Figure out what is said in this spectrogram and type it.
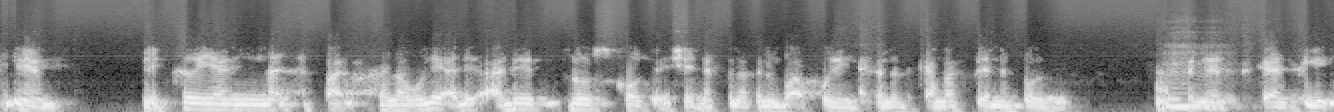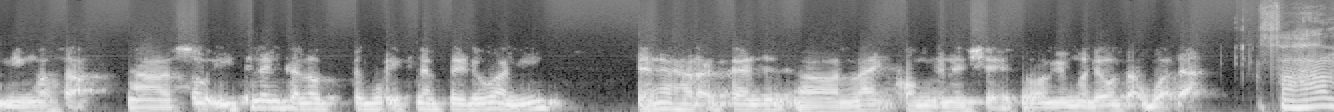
PM. Mereka yang nak cepat kalau boleh ada ada terus call to action aku nak kena buat apa ni nak kena tekan button apa nak kena tekan klik link WhatsApp ha, so iklan kalau kita buat iklan pada orang ni jangan harapkan uh, like comment dan share. Sebab memang dia orang tak buat dah. Faham.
